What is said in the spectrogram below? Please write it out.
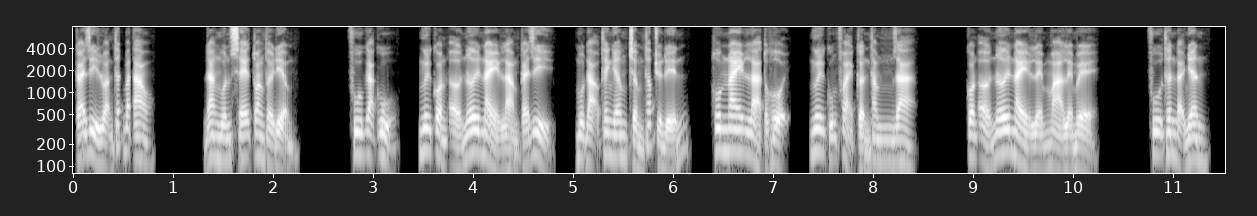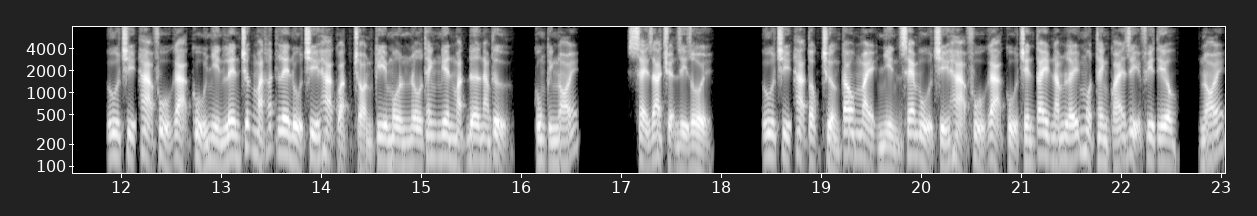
Cái gì loạn thất bát tao? Đang muốn xé toang thời điểm phu gạ cụ, ngươi còn ở nơi này làm cái gì? Một đạo thanh âm trầm thấp chuyển đến, hôm nay là tộc hội, ngươi cũng phải cần tham gia. Còn ở nơi này lề mà lề mề. Phụ thân đại nhân. U c h ị hạ phủ gạ cụ nhìn lên trước mặt hất lên u c h ị hạ quạt tròn kimono thanh niên mặt đơn nam tử, cung kính nói, xảy ra chuyện gì rồi? U c h ị hạ tộc trưởng tao mày nhìn xem u c h ị hạ phủ gạ cụ trên tay nắm lấy một thanh quái dị phi tiêu, nói,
